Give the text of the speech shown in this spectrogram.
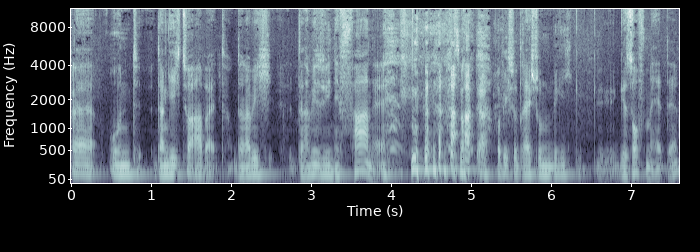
ja. Äh, und dann gehe ich zur Arbeit. Und dann habe ich, dann habe ich natürlich eine Fahne, so, ob ich so drei Stunden wirklich gesoffen hätte.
